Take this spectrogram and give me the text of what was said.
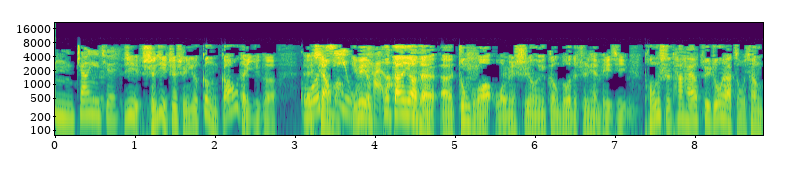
嗯，张毅觉得实际实际这是一个更高的一个呃国际项目，因为不单要在呃中国我们适用于更多的支线飞机，同时它还要最终要走向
